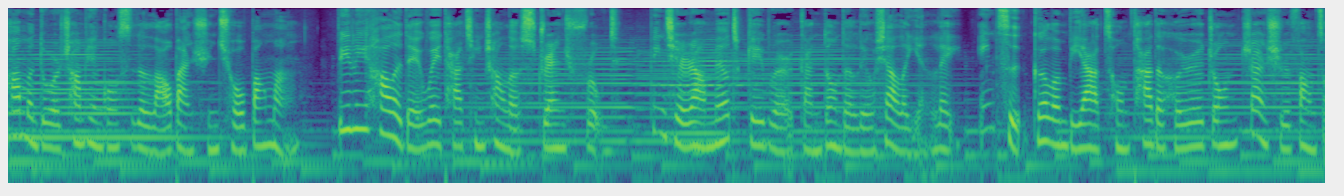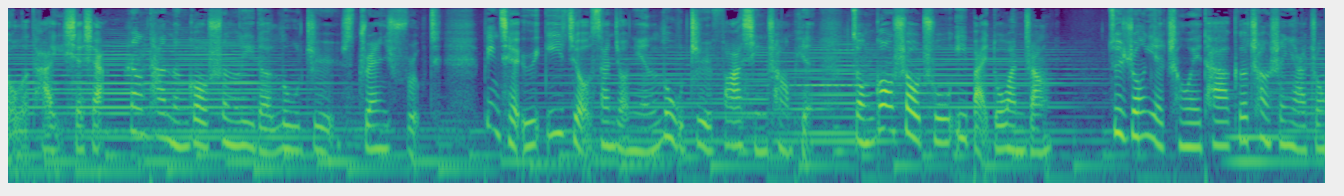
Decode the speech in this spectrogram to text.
Commodore 唱片公司的老板寻求帮忙。Billie Holiday 为他清唱了 Strange Fruit。并且让 Milt Gabler 感动的流下了眼泪，因此哥伦比亚从他的合约中暂时放走了他一下下，让他能够顺利的录制 Strange Fruit，并且于一九三九年录制发行唱片，总共售出一百多万张，最终也成为他歌唱生涯中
